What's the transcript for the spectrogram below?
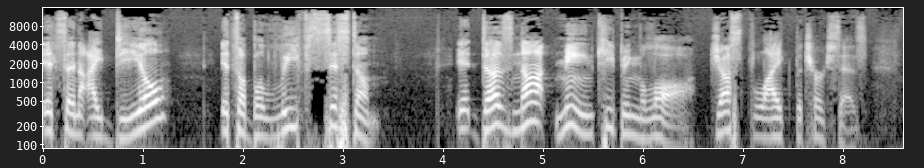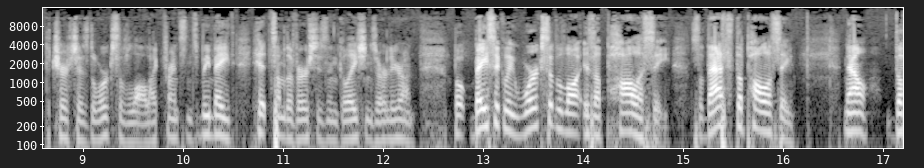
it's an ideal, it's a belief system. It does not mean keeping the law, just like the church says. The church says the works of the law. Like, for instance, we may hit some of the verses in Galatians earlier on. But basically, works of the law is a policy. So that's the policy. Now, the,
